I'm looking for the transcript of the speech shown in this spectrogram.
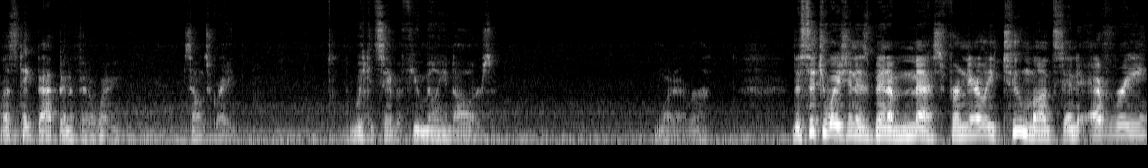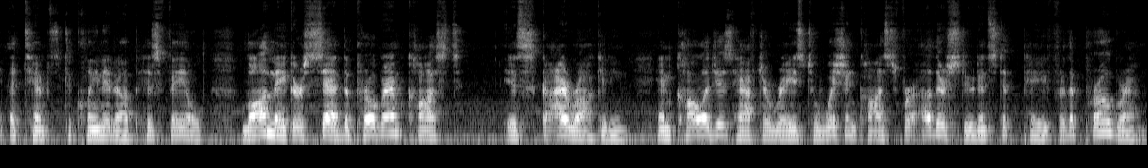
Let's take that benefit away. Sounds great. We could save a few million dollars. Whatever. The situation has been a mess for nearly two months, and every attempt to clean it up has failed. Lawmakers said the program cost is skyrocketing and colleges have to raise tuition costs for other students to pay for the program.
